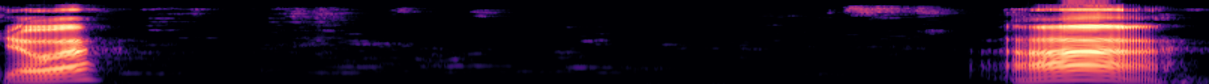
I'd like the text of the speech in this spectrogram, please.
क्या हुआ? हाँ।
